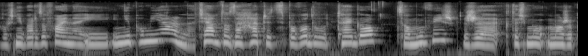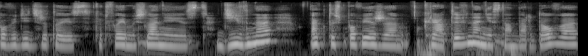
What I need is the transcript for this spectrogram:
właśnie bardzo fajne i, i niepomijalne. Chciałam to zahaczyć z powodu tego, co mówisz, że ktoś mu może powiedzieć, że to jest, to twoje myślenie jest dziwne, a ktoś powie, że kreatywne, niestandardowe,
